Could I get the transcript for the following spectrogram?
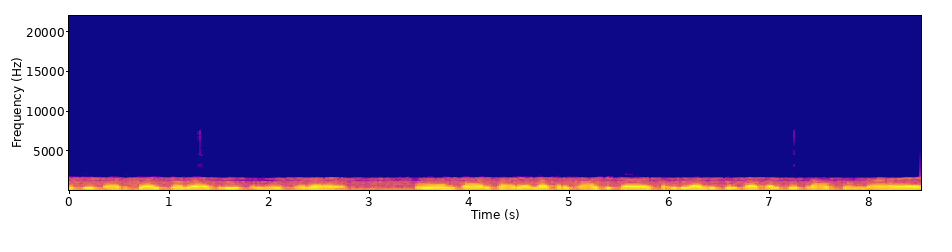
ਸੱਚੇ ਪਾਤਸ਼ਾਹ, ਇੱਕੋ ਰਾਜ ਰੂਪ ਪਰਮੇਸ਼ਰ ਹੈ। ਓੰਕਾਰ ਸਾਰਿਆਂ ਦਾ ਪ੍ਰਕਾਸ਼ਿਤ ਹੈ, ਸਤਿਗੁਰਾਂ ਦੀ ਕਿਰਪਾ ਕਰਕੇ ਪ੍ਰਾਪਤ ਹੁੰਦਾ ਹੈ।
